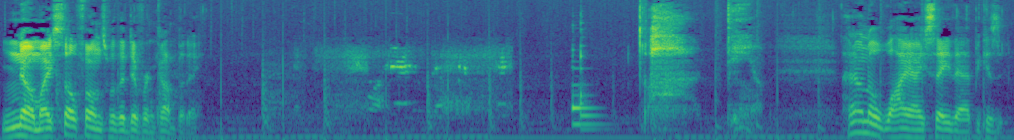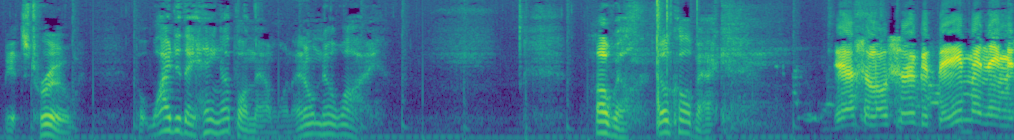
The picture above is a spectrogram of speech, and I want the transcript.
No, my cell phone's with a different company. Ah, damn. I don't know why I say that because it's true. But why did they hang up on that one? I don't know why. Oh well, they'll call back. Yes, hello sir. Good day. My name is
